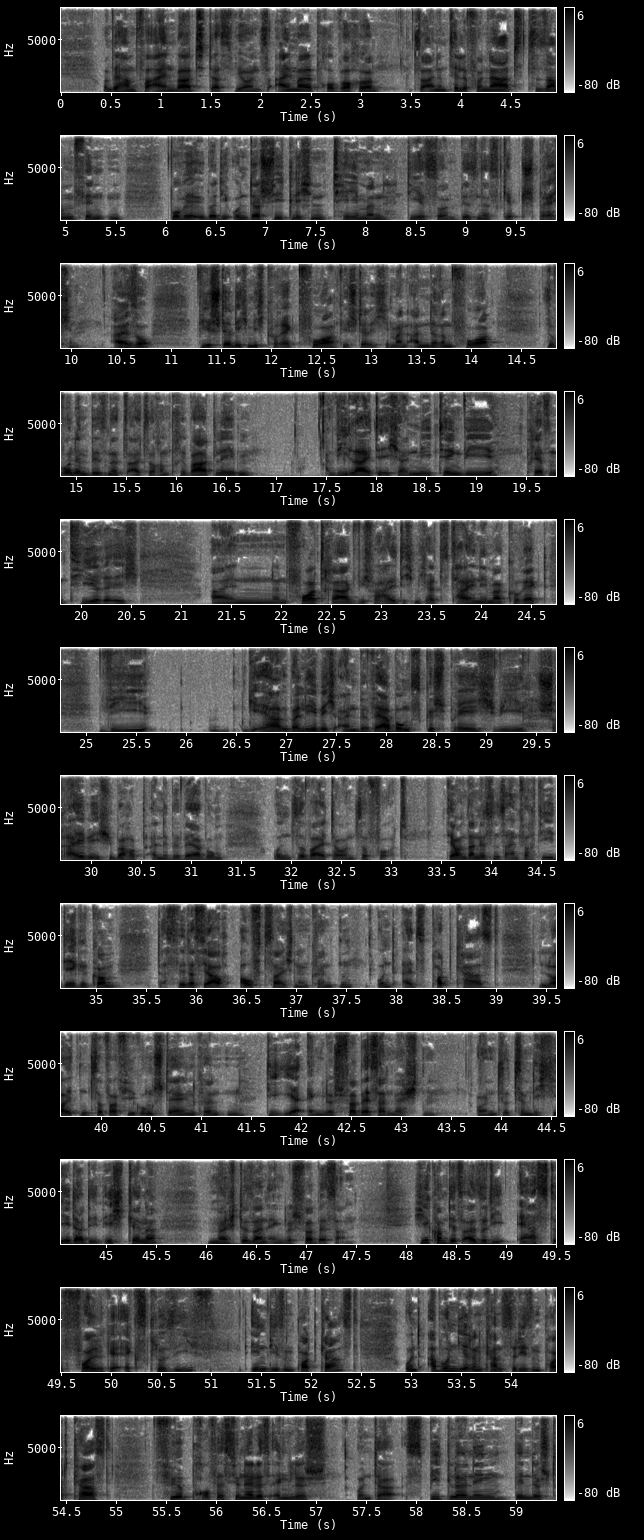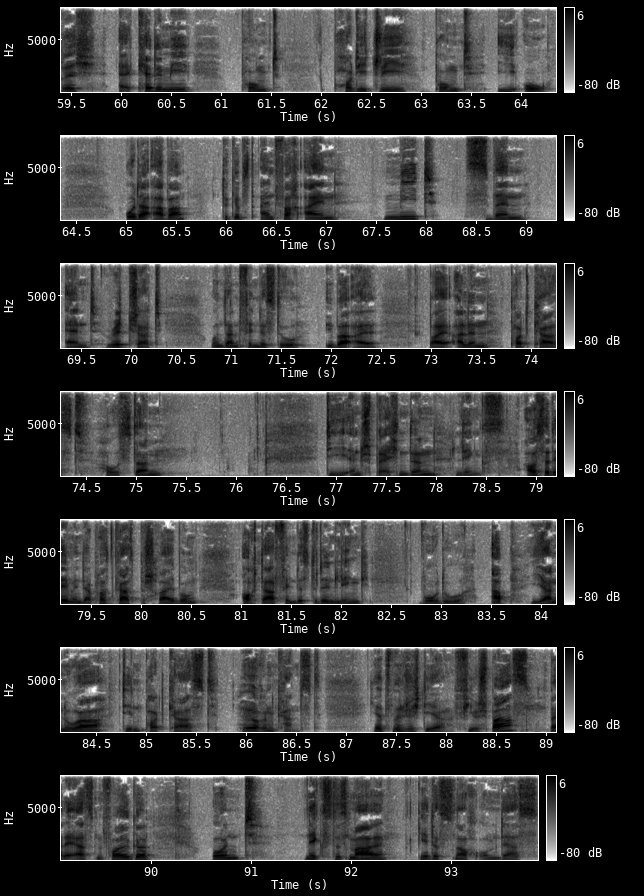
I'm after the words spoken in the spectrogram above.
und wir haben vereinbart, dass wir uns einmal pro Woche zu einem Telefonat zusammenfinden, wo wir über die unterschiedlichen Themen, die es so im Business gibt, sprechen. Also, wie stelle ich mich korrekt vor? Wie stelle ich jemand anderen vor? Sowohl im Business als auch im Privatleben. Wie leite ich ein Meeting? Wie präsentiere ich einen Vortrag? Wie verhalte ich mich als Teilnehmer korrekt? Wie ja, überlebe ich ein Bewerbungsgespräch, wie schreibe ich überhaupt eine Bewerbung und so weiter und so fort. Ja, und dann ist uns einfach die Idee gekommen, dass wir das ja auch aufzeichnen könnten und als Podcast Leuten zur Verfügung stellen könnten, die ihr Englisch verbessern möchten. Und so ziemlich jeder, den ich kenne, möchte sein Englisch verbessern. Hier kommt jetzt also die erste Folge exklusiv in diesem Podcast und abonnieren kannst du diesen Podcast für professionelles Englisch unter speedlearning-academy.podigy.io oder aber du gibst einfach ein Meet Sven and Richard und dann findest du überall bei allen Podcast-Hostern die entsprechenden Links. Außerdem in der Podcast-Beschreibung, auch da findest du den Link wo du ab Januar den Podcast hören kannst. Jetzt wünsche ich dir viel Spaß bei der ersten Folge und nächstes Mal geht es noch um das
